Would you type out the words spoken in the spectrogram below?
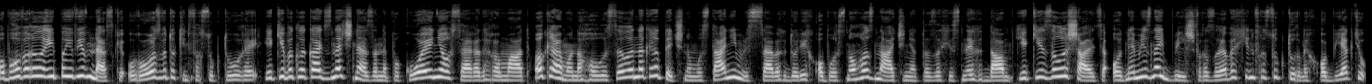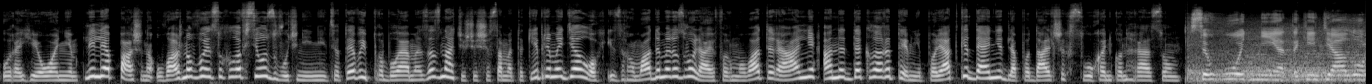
Обговорили і пайові внески у розвиток інфраструктури, які викликають значне занепокоєння серед громад. Окремо наголосили на критичному стані місцевих доріг обласного значення та захисних дамб, які залишаються одним із найбільш вразливих інфраструктурних об'єктів у регіоні. Лілія Пашина уважно вислухала всі озвучені ініціативи й проблеми, зазначивши, що саме такий прямий діалог із громадами дозволяє формувати реальні, а не декларативні порядки денні для подальших слухань конгресу. Сьогодні такий діалог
